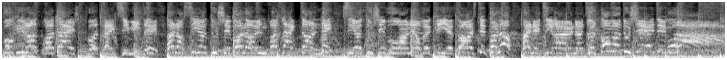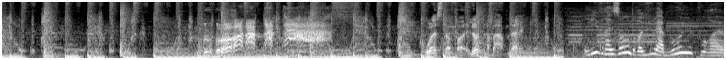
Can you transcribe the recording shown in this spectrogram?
Vos culottes protègent votre intimité. Alors si un toucher voilà une bonne dans le nez, si un toucher vous rend nerveux, criez fort, restez pas là. Allez dire à un adulte, on va toucher, aidez-moi. Quoi, cette affaire-là, tabarnak? Livraison de revue à boules pour euh,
